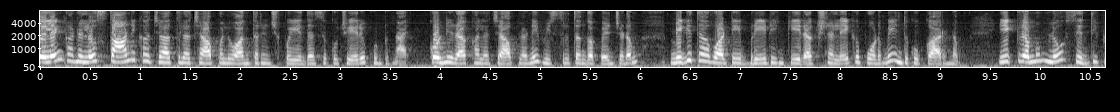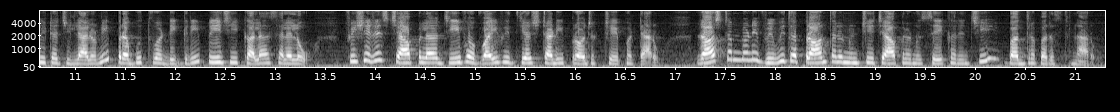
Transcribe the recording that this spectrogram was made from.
తెలంగాణలో స్థానిక జాతుల చేపలు అంతరించిపోయే దశకు చేరుకుంటున్నాయి. కొన్ని రకాల చేపలని విస్తృతంగా పెంచడం మిగతా వాటి బ్రీడింగ్కి రక్షణ లేకపోవడమే ఇందుకు కారణం. ఈ క్రమంలో సిద్దిపేట జిల్లాలోని ప్రభుత్వ డిగ్రీ పీజీ కళాశాలలో ఫిషరీస్ చేపల జీవ వైవిధ్య స్టడీ ప్రాజెక్ట్ చేపట్టారు. రాష్ట్రంలోని వివిధ ప్రాంతాల నుంచి చేపలను సేకరించి భద్రపరుస్తున్నారు.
